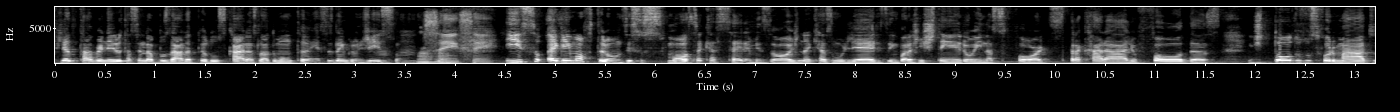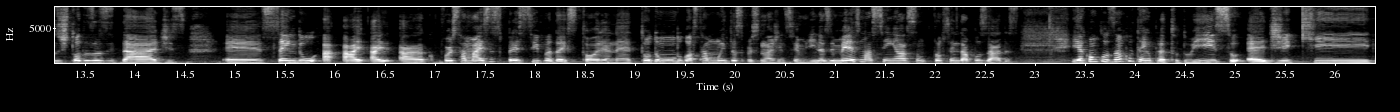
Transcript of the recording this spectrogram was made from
filha do taverneiro, tá sendo abusada pelos caras lá do Montanha. Vocês lembram disso? Uhum, Aham. Sim, sim. Isso é Game of Thrones. Isso mostra que a série é misógina, que as mulheres, embora a gente tenha heroínas fortes pra caralho, fodas, de todos os formatos, de todas as idades, é, sendo a, a, a- força mais expressiva da história, né? Todo mundo gosta muito das personagens femininas e mesmo assim elas estão sendo abusadas. E a conclusão que eu tenho pra tudo isso é de que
